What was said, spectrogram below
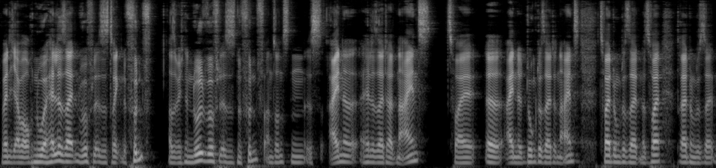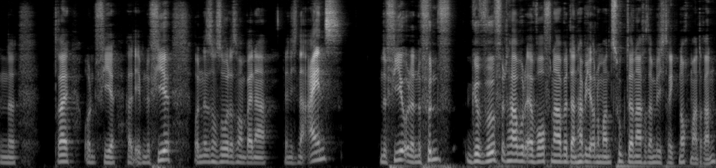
Wenn ich aber auch nur helle Seiten würfel, ist es direkt eine 5. Also wenn ich eine 0 würfel, ist es eine 5. Ansonsten ist eine helle Seite halt eine 1 zwei, äh, eine dunkle Seite eine 1, zwei dunkle Seiten eine 2, drei dunkle Seiten eine 3 und 4 halt eben eine 4. Und es ist noch so, dass man bei einer, wenn ich eine 1, eine 4 oder eine 5 gewürfelt habe oder erworfen habe, dann habe ich auch nochmal einen Zug danach, dann bin ich direkt nochmal dran.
